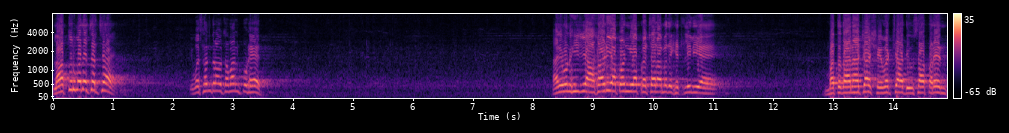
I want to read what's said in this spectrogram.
लातूरमध्ये चर्चा आहे. वसंतराव चव्हाण पुढे आहेत. आणि म्हणून ही जी आघाडी आपण या प्रचारामध्ये घेतलेली आहे मतदानाच्या शेवटच्या दिवसापर्यंत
